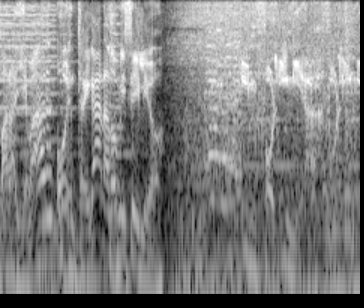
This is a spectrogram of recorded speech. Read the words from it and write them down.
para llevar o entregar a domicilio. Infolinia. Infolinia.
